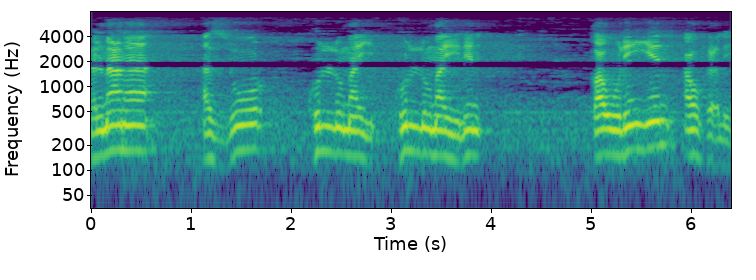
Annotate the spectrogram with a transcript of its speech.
فالمعنى الزور كل ميل كل ميل قولي أو فعلي.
